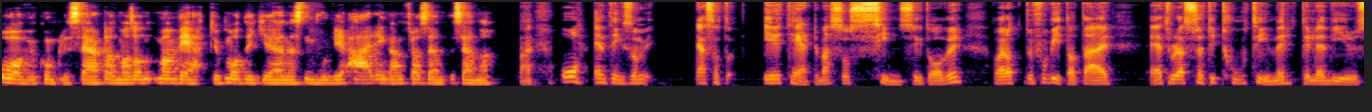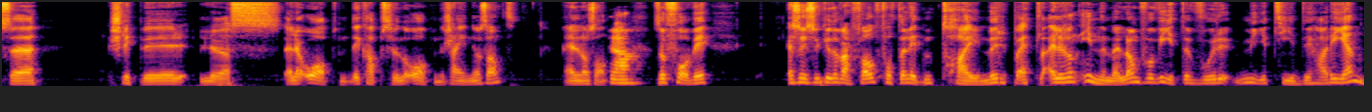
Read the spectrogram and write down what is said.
overkomplisert at man, sånn, man vet jo på en måte ikke nesten hvor de er engang fra scene til scene. Og en ting som jeg satt og irriterte meg så sinnssykt over, var at du får vite at det er Jeg tror det er 72 timer til det viruset slipper løs Eller åpner, de kapslene åpner seg inn i, jo sant? Eller noe sånt. Ja. Så får vi Jeg syns vi kunne i hvert fall fått en liten timer på et eller sånn innimellom for å vite hvor mye tid de har igjen.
